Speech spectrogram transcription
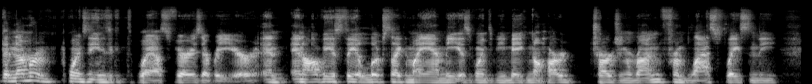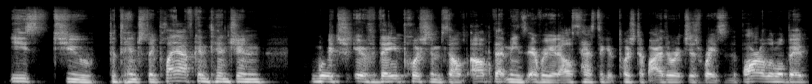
the number of points that you need to get to the playoffs varies every year, and and obviously it looks like Miami is going to be making a hard charging run from last place in the East to potentially playoff contention. Which, if they push themselves up, that means everyone else has to get pushed up. Either it just raises the bar a little bit,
